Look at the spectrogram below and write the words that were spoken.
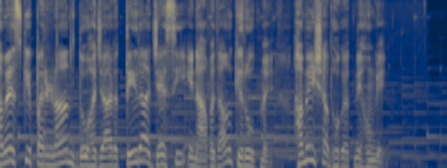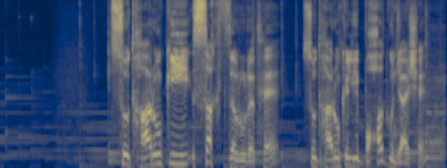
हमें इसके परिणाम 2013 जैसी इन आपदाओं के रूप में हमेशा भुगतने होंगे। सुधारों की सख्त ज़रूरत है। सुधारों के लिए बहुत गुंजाइश है।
